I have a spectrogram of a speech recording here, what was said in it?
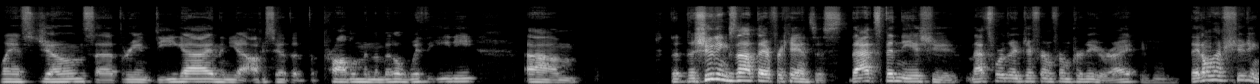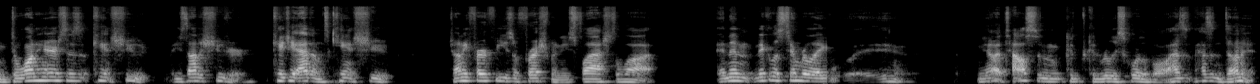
Lance Jones, uh, three and D guy, and then yeah, obviously have the, the problem in the middle with Edey. Um, the, the shooting's not there for Kansas. That's been the issue. That's where they're different from Purdue, right? Mm-hmm. They don't have shooting. Dajuan Harris is, can't shoot. He's not a shooter. KJ Adams can't shoot. Johnny Furphy's a freshman. He's flashed a lot. And then Nicholas Timberlake, you know, at Towson could, could really score the ball. Hasn't hasn't done it.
